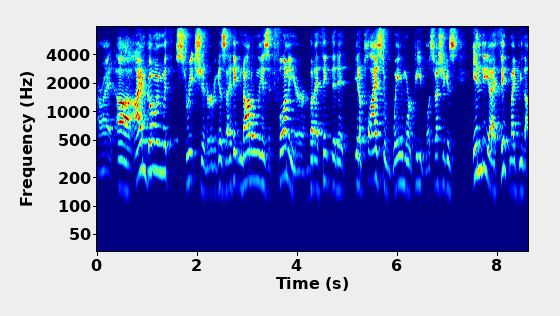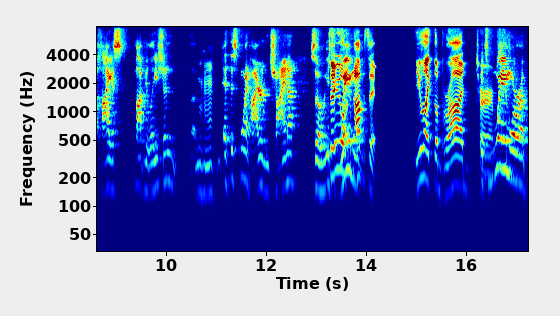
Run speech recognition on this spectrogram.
All right. Uh, I'm going with Street Shitter because I think not only is it funnier, but I think that it it applies to way more people, especially because India, I think, might be the highest population uh, at this point, higher than China. So it's so you way more. opposite. You like the broad term. It's way more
